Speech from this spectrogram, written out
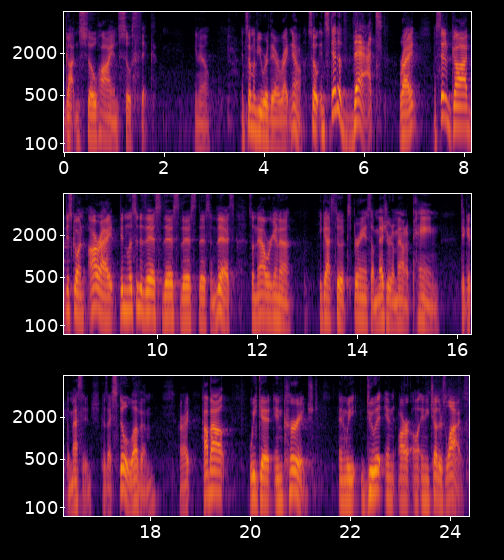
gotten so high and so thick, you know. And some of you are there right now. So instead of that, right, instead of God just going, all right, didn't listen to this, this, this, this, and this, so now we're going to, he got to experience a measured amount of pain to get the message, because I still love him, all right? How about we get encouraged and we do it in, our, in each other's lives?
